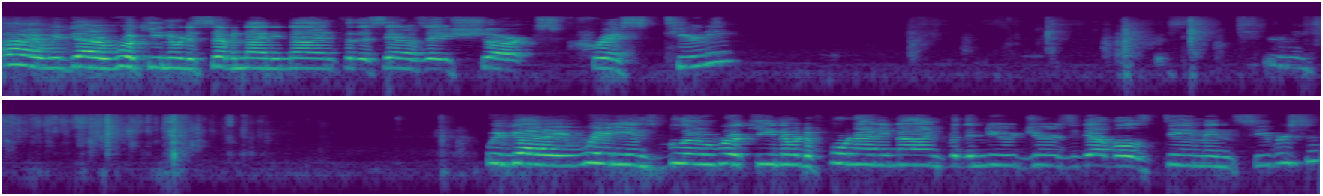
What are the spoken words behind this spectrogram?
All right, we've got a rookie number to 799 for the San Jose Sharks, Chris Tierney. Chris We've got a Radiance Blue rookie number to 499 for the New Jersey Devils, Damon Severson.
